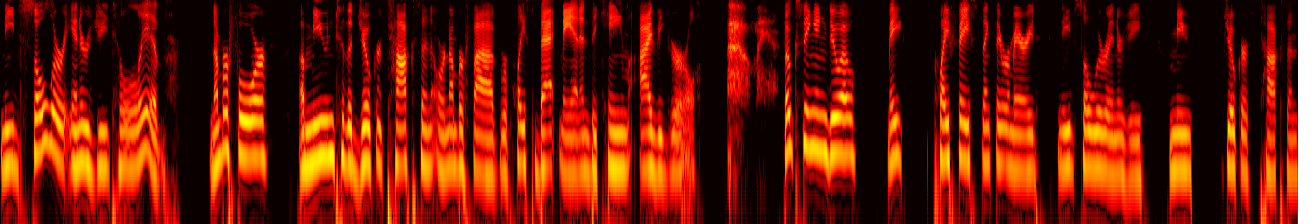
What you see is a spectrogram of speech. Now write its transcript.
needs solar energy to live. Number four, immune to the Joker toxin. Or number five, replaced Batman and became Ivy Girl. Oh man. Folk singing duo made Clayface think they were married. Need solar energy. Immune Joker toxin.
